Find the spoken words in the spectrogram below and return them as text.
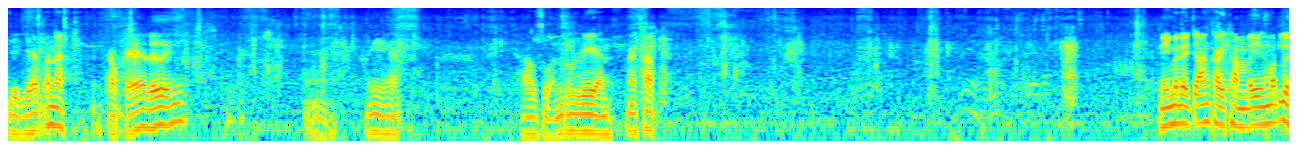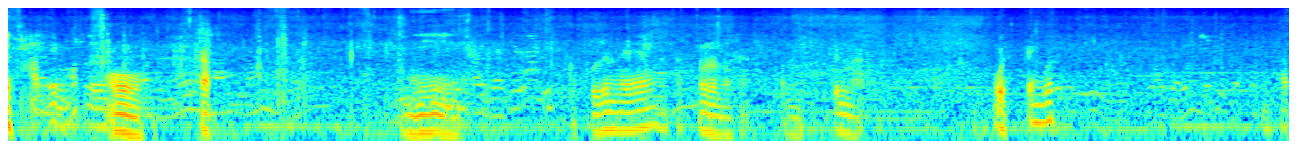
เยอะแยะบ้านนะเท่าแก่เลยนี่อ่านี่ครับชาวสวนทุเรียนนะครับนี่ไม่ได้จ้างใครทำเองหมดเลยทำเองหมดเลย โอ้ ครับ นี่ฟื้นแล้วนะครับโน่นๆครับขึ้นมาโอ้ยเก่งเว้ยนะครับ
